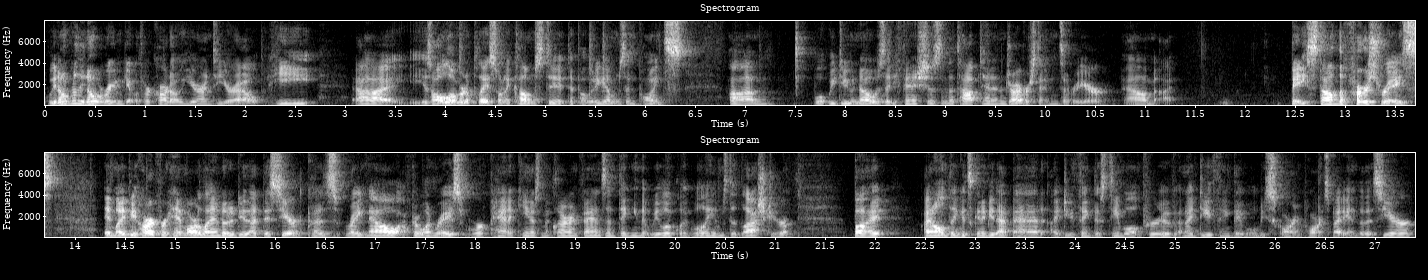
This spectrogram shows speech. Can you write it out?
we don't really know what we're going to get with Ricciardo year into year out. He uh, is all over the place when it comes to, to podiums and points. Um, what we do know is that he finishes in the top 10 in the driver standings every year. Um, based on the first race, it might be hard for him or Lando to do that this year because right now, after one race, we're panicking as McLaren fans and thinking that we look like Williams did last year. But I don't think it's going to be that bad. I do think this team will improve, and I do think they will be scoring points by the end of this year.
